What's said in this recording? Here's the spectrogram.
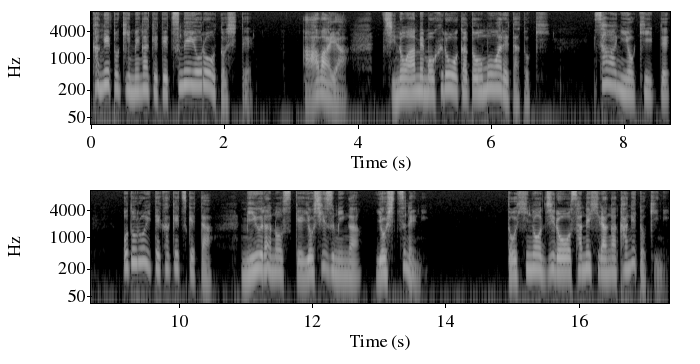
景時めがけて詰め寄ろうとしてあわや血の雨も降ろうかと思われた時騒ぎを聞いて驚いて駆けつけた三浦之助義澄が義経に土肥の次郎実平が景時に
